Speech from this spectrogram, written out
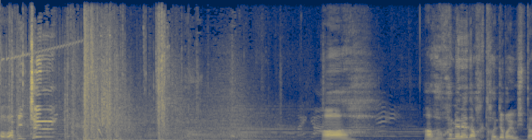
어 미친! 아, 아 화, 화면에다 확 던져버리고 싶다.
